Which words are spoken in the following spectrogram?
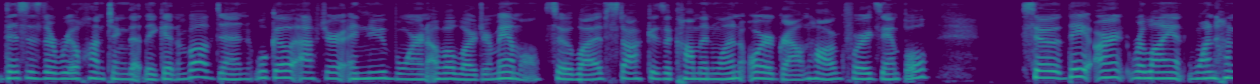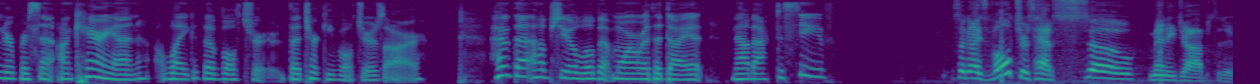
this is the real hunting that they get involved in, will go after a newborn of a larger mammal. So livestock is a common one, or a groundhog, for example. So they aren't reliant 100% on carrion like the vulture, the turkey vultures are. Hope that helps you a little bit more with a diet. Now back to Steve. So guys, vultures have so many jobs to do.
